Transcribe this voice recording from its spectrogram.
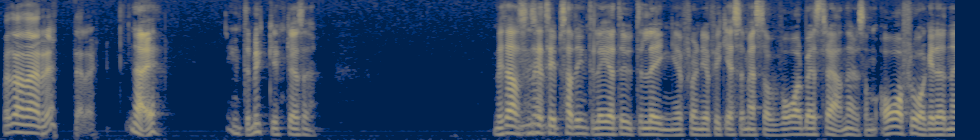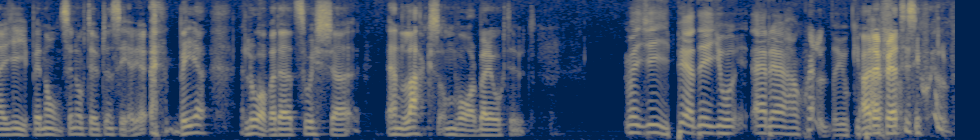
Men hade han rätt eller? Nej, inte mycket kan jag säga. Mitt allsvenska tips hade inte legat ute länge förrän jag fick sms av Varbergs tränare som A. frågade när JP någonsin åkte ut en serie. B. lovade att swisha en lax om Varberg åkte ut. Men JP, det är, jo, är det han själv då, Jocke Han Persson? refererar till sig själv.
